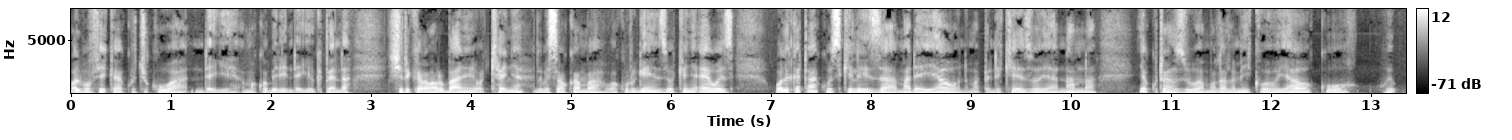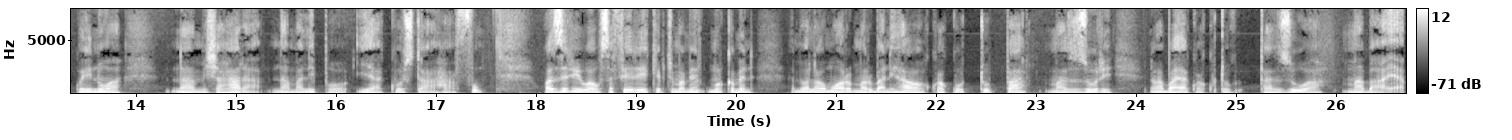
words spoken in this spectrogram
walipofika kuchukua ndege ama kuabiri ndege ukipenda. Shirika la marubani wa Kenya limesema kwamba wakurugenzi wa Kenya Airways walikataa kusikiliza madai yao na mapendekezo ya namna ya kutanzua malalamiko yao ku, kuinua na mishahara na malipo ya kustaafu. Waziri wa usafiri Kipchumba Murkomen amewalaumu marubani hao kwa kutupa mazuri na mabaya kwa kutotanzua mabaya.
